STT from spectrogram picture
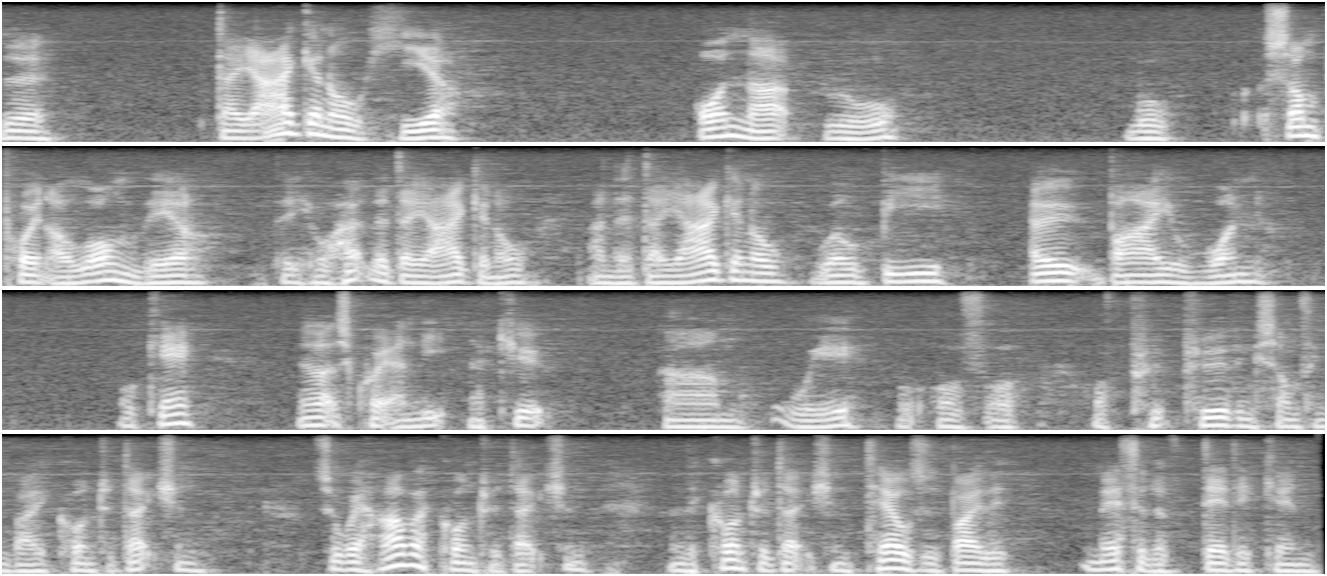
the diagonal here on that row will some point along there that he'll hit the diagonal and the diagonal will be out by one Okay, now that's quite a neat and acute um, way of, of, of pr proving something by contradiction. So we have a contradiction, and the contradiction tells us by the method of Dedekind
